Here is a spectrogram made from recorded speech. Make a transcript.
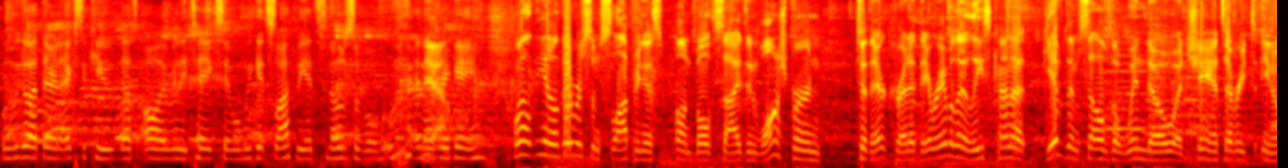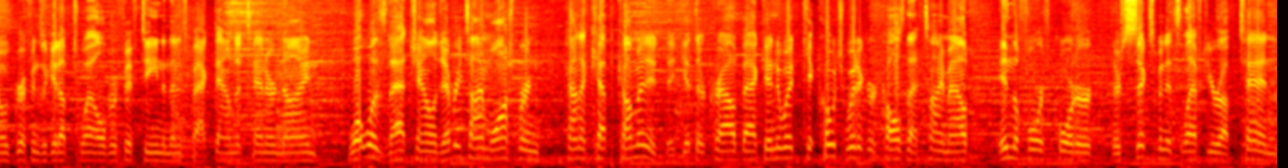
when we go out there and execute, that's all it really takes. And when we get sloppy, it's noticeable in Yeah. every game. Well, you know, there was some sloppiness on both sides, and Washburn, to their credit, they were able to at least kind of give themselves a window, a chance. Every, you know, Griffins would get up 12 or 15, and then it's back down to 10 or 9. What was that challenge? Every time Washburn kind of kept coming, they'd get their crowd back into it. Coach Whitaker calls that timeout in the fourth quarter. There's six minutes left. You're up 10.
